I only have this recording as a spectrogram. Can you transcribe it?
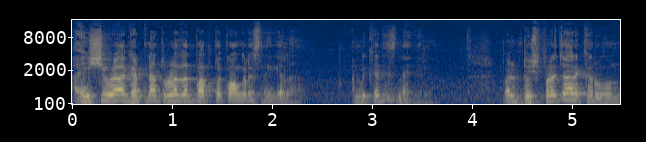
ऐंशी वेळा घटना तोडण्याचा पाप तर काँग्रेसने केला. आम्ही कधीच नाही केला. पण दुष्प्रचार करून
